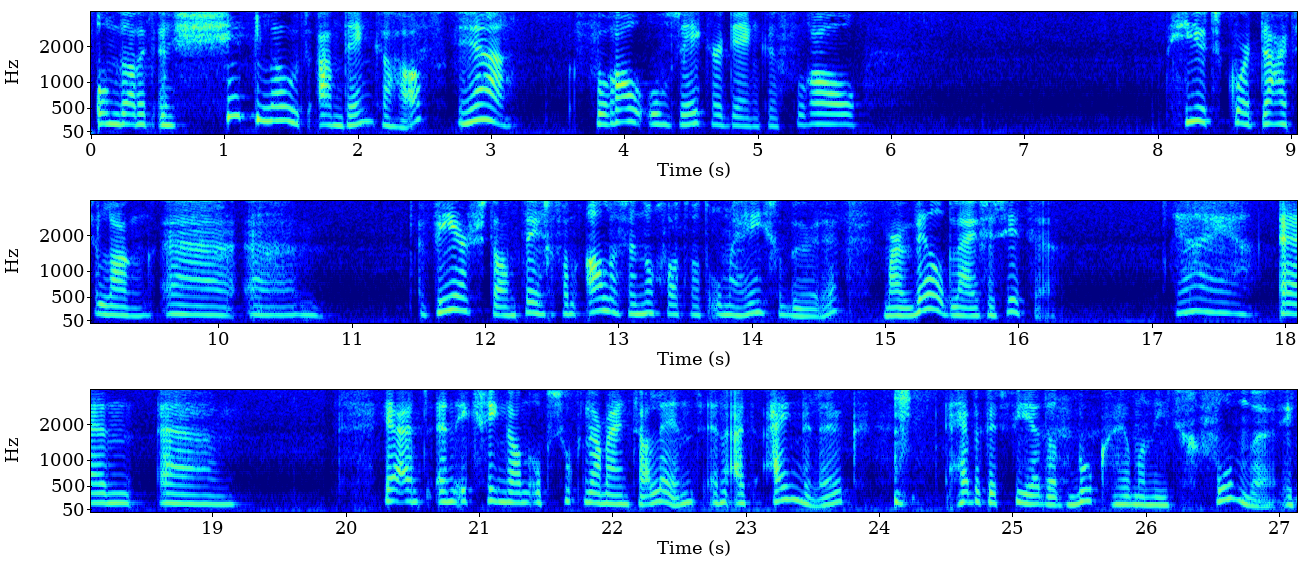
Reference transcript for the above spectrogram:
omdat ik een shitload aan denken had Ja, vooral onzeker denken, vooral hier te kort, daar te lang. eh, ehm, weerstand tegen van alles en nog wat wat om me heen gebeurde, maar wel blijven zitten. ja, ja. ja. En, ehm, ja, en, en ik ging dan op zoek naar mijn talent. En uiteindelijk heb ik het via dat boek helemaal niet gevonden. Ik,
